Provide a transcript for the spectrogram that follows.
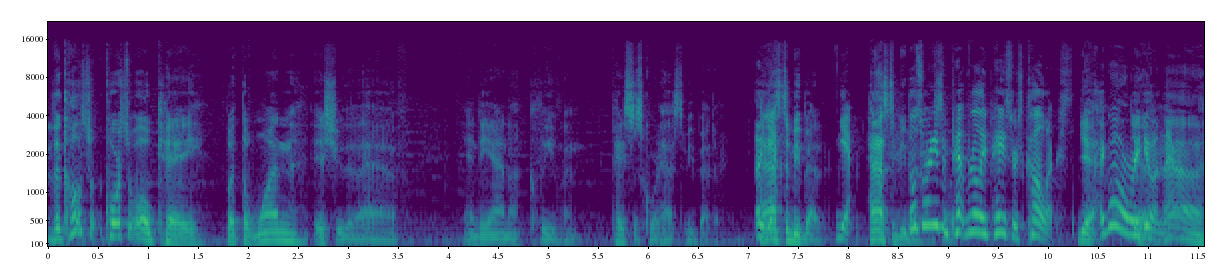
the courts, courts were okay, but the one issue that I have Indiana, Cleveland. Pacers court has to be better. Oh, has yeah. to be better. Yeah. Has to be Those better. weren't even So- really Pacers colors. yeah. Like, what were we doing there? Uh,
